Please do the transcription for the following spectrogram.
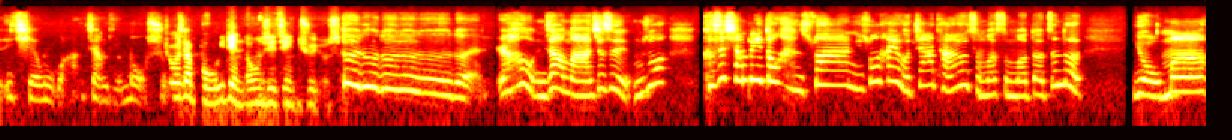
一千五啊这样子的墨数，就会再补一点东西进去，就是。对对对对对对对。然后你知道吗？就是我们说，可是香槟都很酸，你说它有加糖又什么什么的，真的有吗？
